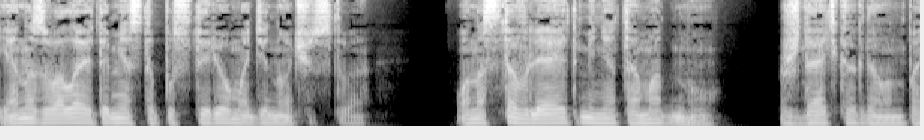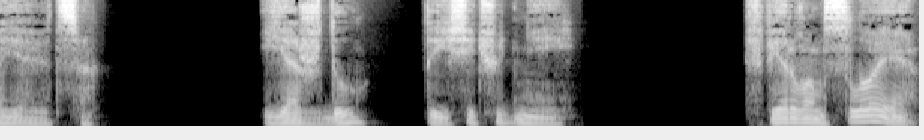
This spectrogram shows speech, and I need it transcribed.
Я назвала это место пустырем одиночества. Он оставляет меня там одну, ждать, когда он появится. Я жду тысячу дней. В первом слое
